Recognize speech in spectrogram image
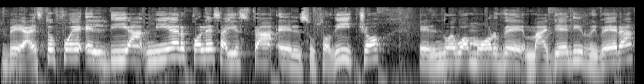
Vea, esto fue el día miércoles, ahí está el susodicho, el nuevo amor de Mayeli Rivera.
